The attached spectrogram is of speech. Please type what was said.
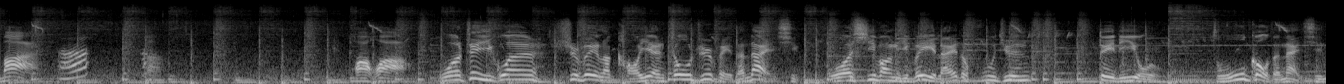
慢。啊？啊？花花，我这一关是为了考验周知斐的耐性。我希望你未来的夫君，对你有足够的耐心。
